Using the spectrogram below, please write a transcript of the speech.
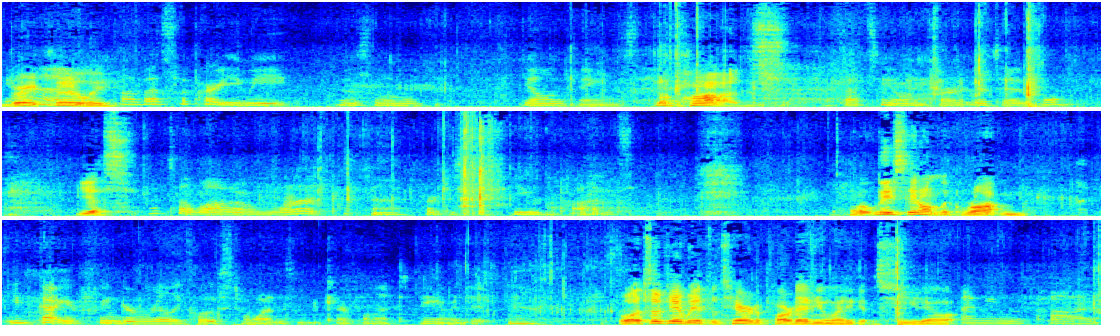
very Yeah. clearly. Oh, that's the part you eat. Those little yellow things. The pods. That's the only part that's edible. Yes. That's a lot of work for just a few pods. Well, at least they don't look rotten. You've got your finger really close to one, so be careful not to damage it. Well, it's okay. We have to tear it apart anyway to get the seed out. I mean the pod.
